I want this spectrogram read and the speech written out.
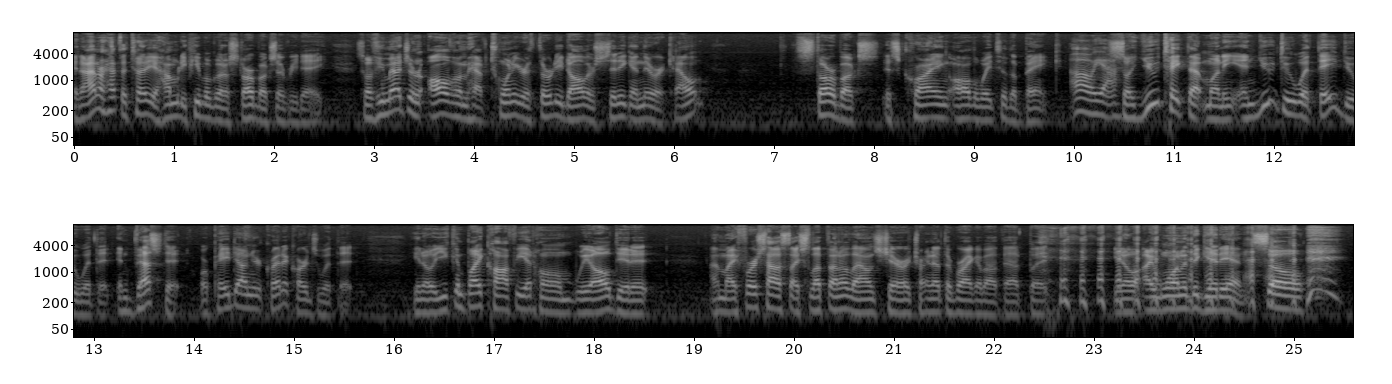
And I don't have to tell you how many people go to Starbucks every day. So if you imagine all of them have twenty or thirty dollars sitting in their account, Starbucks is crying all the way to the bank. Oh, yeah. So you take that money and you do what they do with it, invest it, or pay down your credit cards with it. You know, you can buy coffee at home. We all did it. On my first house, I slept on a lounge chair. I try not to brag about that, but you know, I wanted to get in. So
